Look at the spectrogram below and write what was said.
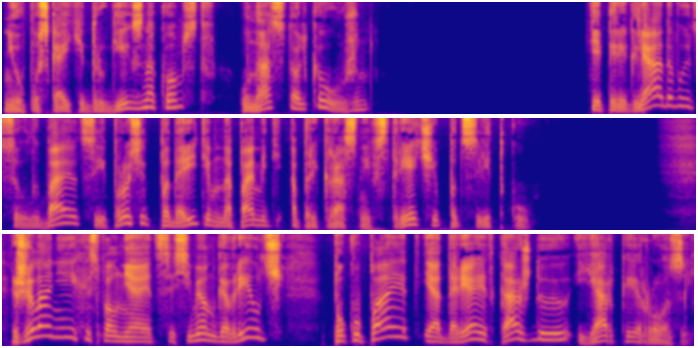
не упускайте других знакомств, у нас только ужин». Те переглядываются, улыбаются и просят подарить им на память о прекрасной встрече по цветку. Желание их исполняется. Семен Гаврилович покупает и одаряет каждую яркой розой.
